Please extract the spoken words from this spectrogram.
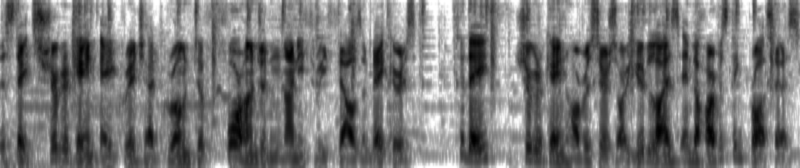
the state's sugarcane acreage had grown to 493,000 acres. Today, sugarcane harvesters are utilized in the harvesting process.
